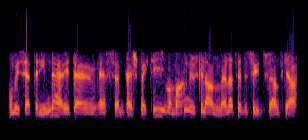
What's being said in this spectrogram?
om vi sätter in det här i ett eh, SM-perspektiv. Om han nu skulle anmäla sig till Sydsvenska.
